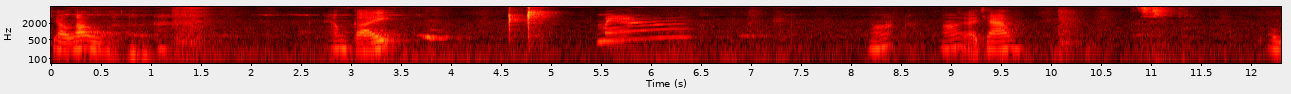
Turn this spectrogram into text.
trời ơi ông cậy. Má. Đó đó là sao? Ừ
